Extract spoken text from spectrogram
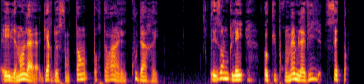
Et évidemment, la guerre de Cent Ans portera un coup d'arrêt. Les Anglais occuperont même la ville sept ans,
